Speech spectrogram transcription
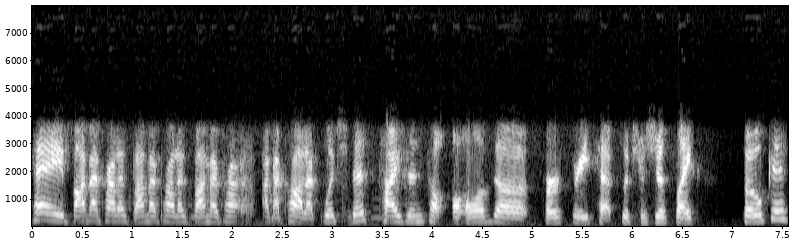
hey, buy my product, buy my product, buy my product, buy my product, which this ties into all of the first three tips, which is just like focus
